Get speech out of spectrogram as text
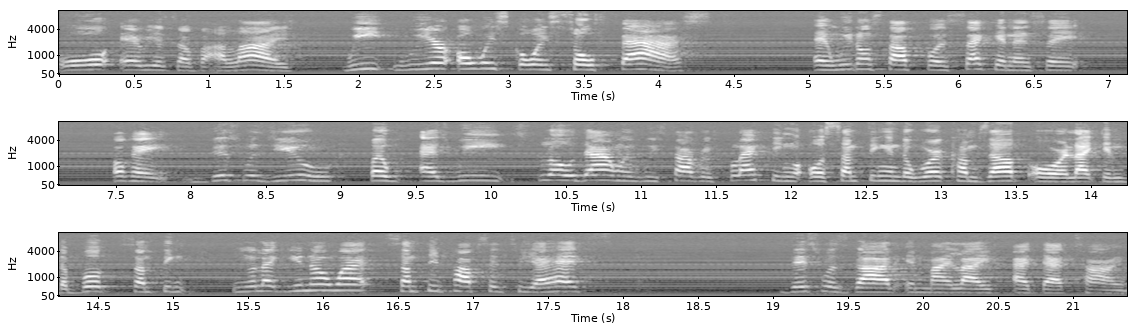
all areas of our lives. We we are always going so fast and we don't stop for a second and say, okay, this was you, but as we slow down and we start reflecting or something in the word comes up or like in the book, something you're like, you know what? Something pops into your head. This was God in my life at that time.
